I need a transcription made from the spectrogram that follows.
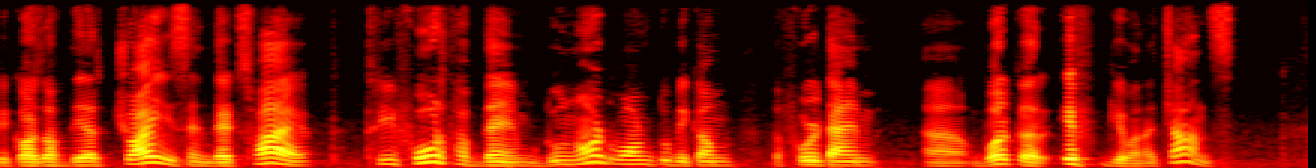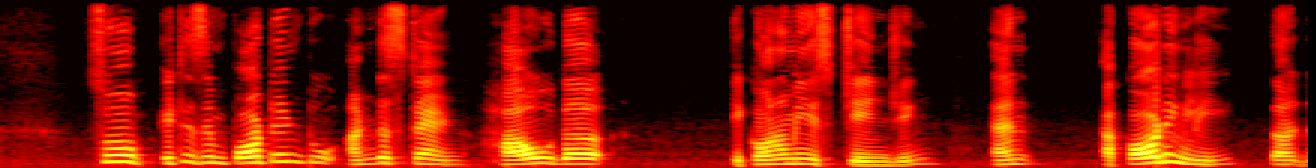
because of their choice and that is why 3 fourth of them do not want to become the full time uh, worker if given a chance. So, it is important to understand how the economy is changing and accordingly the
